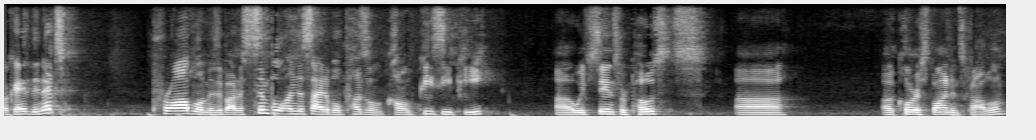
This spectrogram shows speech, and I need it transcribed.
Okay, the next problem is about a simple undecidable puzzle called PCP, uh, which stands for Post's uh, correspondence problem.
